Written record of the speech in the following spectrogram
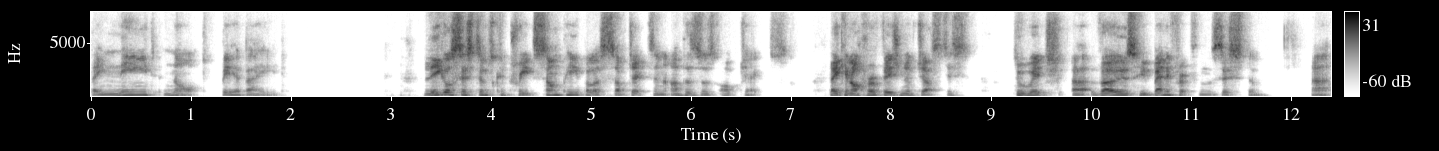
They need not be obeyed. Legal systems can treat some people as subjects and others as objects. They can offer a vision of justice to which uh, those who benefit from the system uh,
